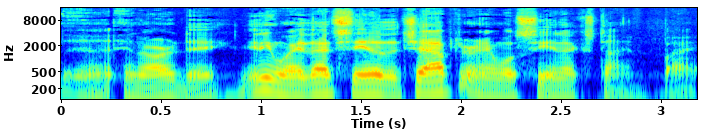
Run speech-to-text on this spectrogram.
uh, in our day. Anyway, that's the end of the chapter, and we'll see you next time. Bye.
